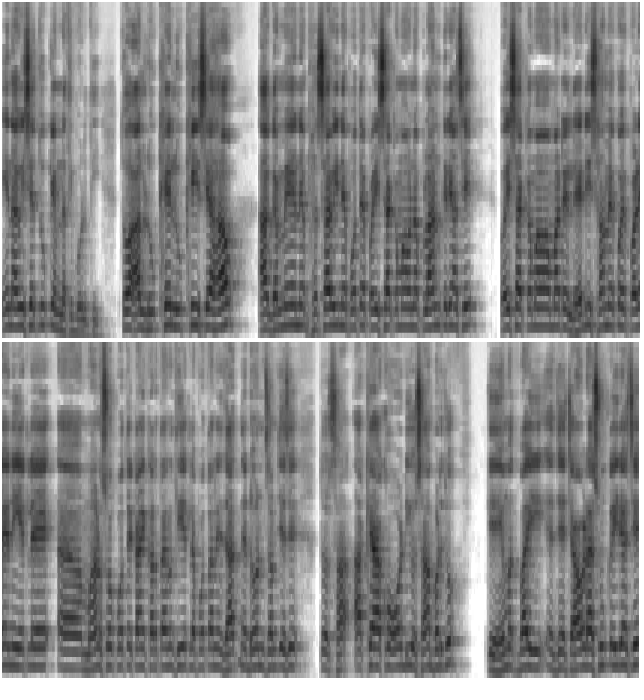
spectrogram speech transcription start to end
એના વિશે તું કેમ નથી બોલતી? તો આ લુખે લુખી છે હાવ આ ગમે એને ફસાવીને પોતે પૈસા કમાવાના પ્લાન કર્યા છે. પૈસા કમાવા માટે લેડી સામે કોઈ પડે નહીં એટલે માણસો પોતે કાંઈ કરતા નથી એટલે પોતાની જાતને ડોન સમજે છે. તો આખે આખો ઓડિયો સાંભળજો કે હેમંતભાઈ જે ચાવડા શું કહી રહ્યા છે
